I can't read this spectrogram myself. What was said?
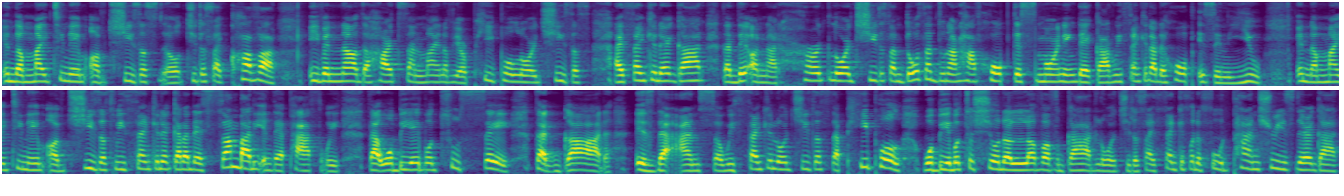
in the mighty mighty name of Jesus, Lord Jesus, I cover even now the hearts and mind of your people, Lord Jesus. I thank you, dear God, that they are not hurt, Lord Jesus. And those that do not have hope this morning, dear God, we thank you that the hope is in you. In the mighty name of Jesus, we thank you, dear God, that there's somebody in their pathway that will be able to say that God is the answer. We thank you, Lord Jesus, that people will be able to show the love of God, Lord Jesus. I thank you for the food pantries, dear God.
